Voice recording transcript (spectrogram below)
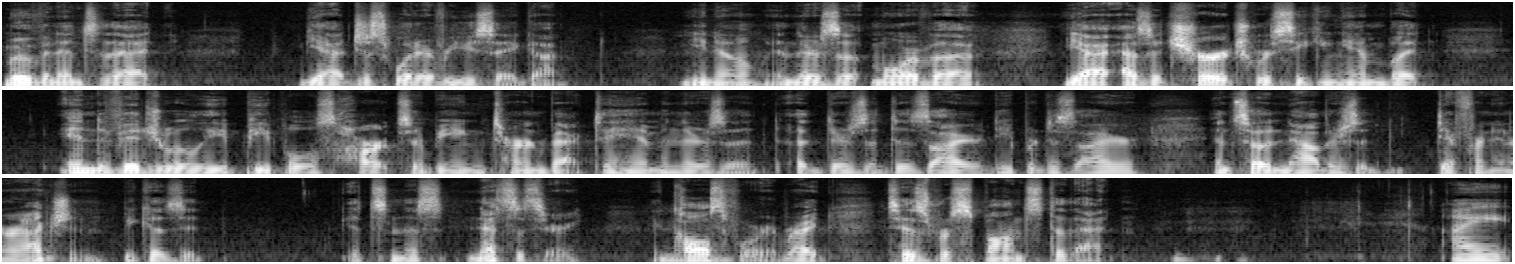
moving into that yeah just whatever you say god you mm-hmm. know? And there's a more of a yeah as a church we're seeking him but individually people's hearts are being turned back to him and there's a, a there's a desire deeper desire. And so now there's a different interaction because it it's necessary. It calls for it right? It's his response to that. I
